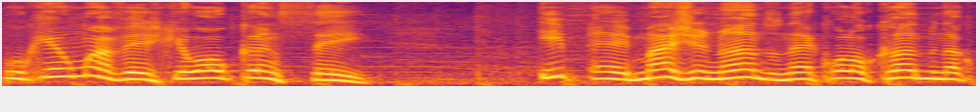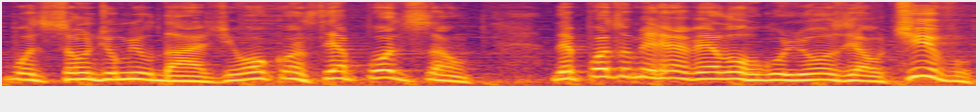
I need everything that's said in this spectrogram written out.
Porque uma vez que eu alcancei, é, imaginando, né, colocando-me na posição de humildade, eu alcancei a posição, depois eu me revelo orgulhoso e altivo,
